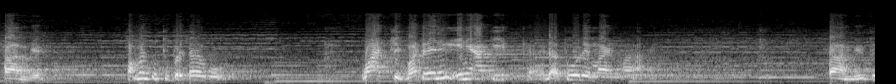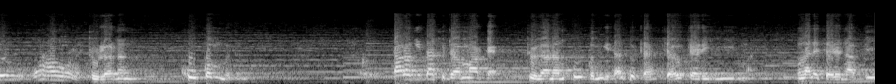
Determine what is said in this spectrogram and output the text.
Paham ya? Sama kudu percaya bu. Wajib. Wajib ini ini akidah. Tidak boleh main-main. Paham itu orang oleh dolanan hukum betul kalau kita sudah pakai dolanan hukum, kita sudah jauh dari iman. Mulai dari Nabi,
